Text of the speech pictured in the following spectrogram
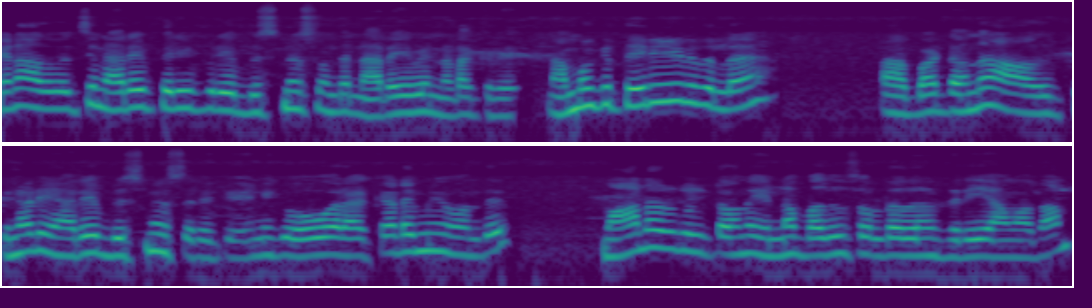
ஏன்னா அதை வச்சு நிறைய பெரிய பெரிய பிஸ்னஸ் வந்து நிறையவே நடக்குது. நமக்கு தெரியறதில்ல பட் வந்து அதுக்கு பின்னாடி நிறைய பிஸ்னஸ் இருக்குது இன்றைக்கி ஒவ்வொரு அகாடமியும் வந்து மாணவர்கள்ட்ட வந்து என்ன பதில் சொல்கிறதுன்னு தெரியாமல் தான்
